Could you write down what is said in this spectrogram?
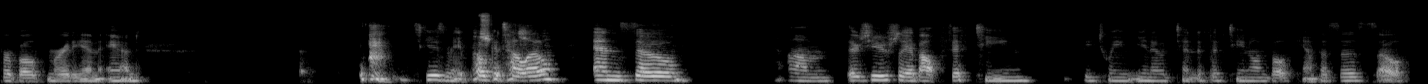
for both Meridian and excuse me, Pocatello. And so um, there's usually about fifteen between, you know, ten to fifteen on both campuses. So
